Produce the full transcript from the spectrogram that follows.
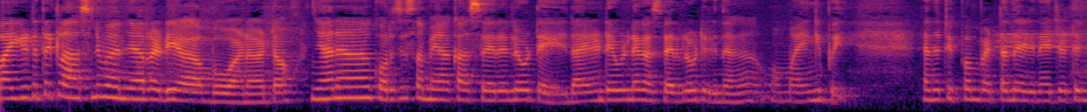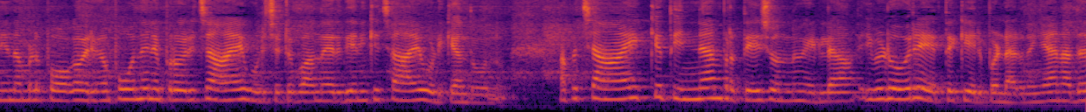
വൈകിട്ടത്തെ ക്ലാസ്സിന് ഞാൻ റെഡി ആകാൻ പോവാണ് കേട്ടോ. ഞാൻ കുറച്ച് സമയം ആ കസേരയിലോട്ടേ ഡൈനിങ് ടേബിളിന്റെ കസേരയിലോട്ട് ഇരുന്ന് അങ്ങ് മയങ്ങിപ്പോയി. എന്നിട്ട് ഇപ്പം പെട്ടെന്ന് എഴുന്നേറ്റിട്ട് ഇനി നമ്മൾ പോകാൻ ഒരുങ്ങാം പോകുന്നതിന് ഇപ്പുറം ഒരു ചായ കുടിച്ചിട്ട് പോകാൻ കരുതി എനിക്ക് ചായ കുടിക്കാൻ തോന്നുന്നു അപ്പോൾ ചായക്ക് തിന്നാൻ പ്രത്യേകിച്ച് ഒന്നുമില്ല ഇവിടെ ഒരു ഏത്തയ്ക്ക ഇരിപ്പുണ്ടായിരുന്നു. ഞാനത്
